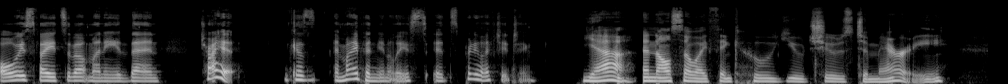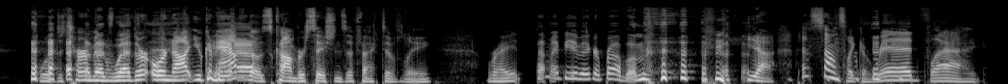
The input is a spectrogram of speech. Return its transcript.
always fights about money, then try it. Because, in my opinion, at least, it's pretty life changing. Yeah. And also, I think who you choose to marry will determine whether or not you can yeah. have those conversations effectively. Right? That might be a bigger problem. yeah. That sounds like a red flag.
